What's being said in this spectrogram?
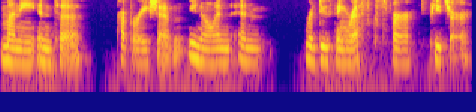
money into preparation, you know, and, and reducing risks for future.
